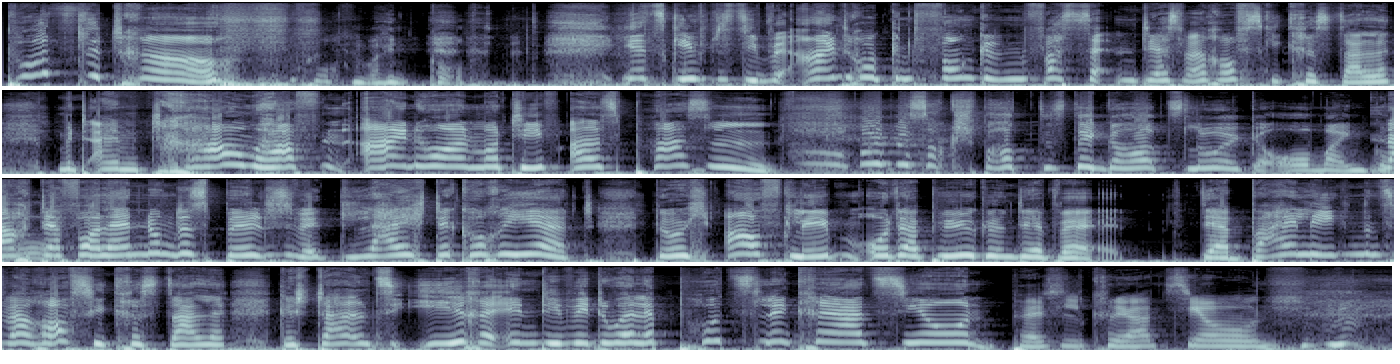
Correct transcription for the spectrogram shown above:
Putzletraum. Oh mein Gott. Jetzt gibt es die beeindruckend funkelnden Facetten der Swarovski-Kristalle mit einem traumhaften Einhornmotiv als Puzzle. Oh, ich bin so gespannt, das Ding anzuschauen. Oh mein Gott. Nach der Vollendung des Bildes wird gleich dekoriert. Durch Aufkleben oder Bügeln der, Be der beiliegenden Swarovski-Kristalle gestalten sie ihre individuelle Puzzle-Kreation. Puzzle-Kreation.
